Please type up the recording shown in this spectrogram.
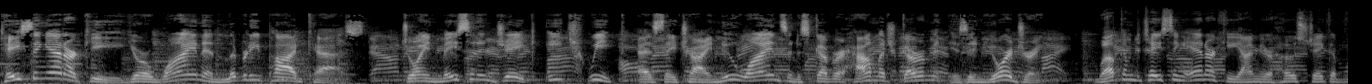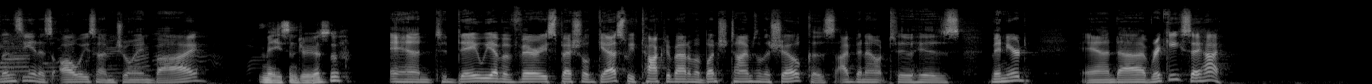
Tasting Anarchy, your wine and liberty podcast. Join Mason and Jake each week as they try new wines and discover how much government is in your drink. Welcome to Tasting Anarchy. I'm your host, Jacob Lindsay, and as always, I'm joined by Mason Joseph. And today we have a very special guest. We've talked about him a bunch of times on the show because I've been out to his vineyard. And uh, Ricky, say hi.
